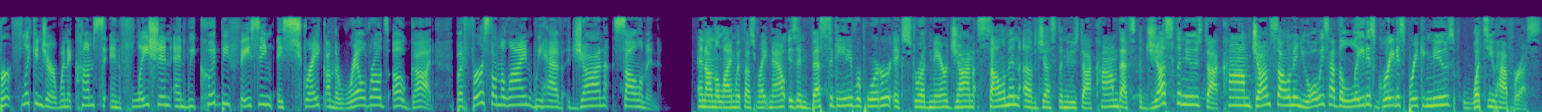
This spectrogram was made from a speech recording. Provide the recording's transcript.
Burt Flickinger when it comes to inflation, and we could be facing a strike on the railroads. Oh God. But first on the line, we have John Solomon. And on the line with us right now is investigative reporter extraordinaire John Solomon of justthenews.com. That's justthenews.com. John Solomon, you always have the latest, greatest breaking news. What do you have for us?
